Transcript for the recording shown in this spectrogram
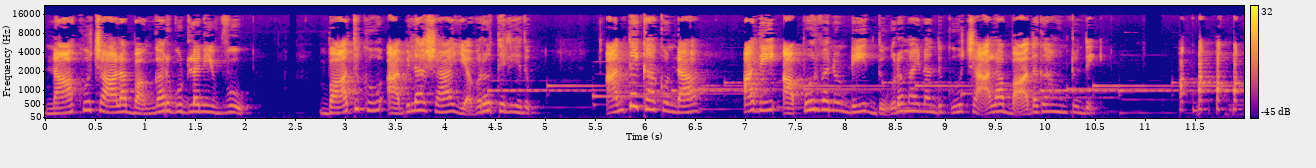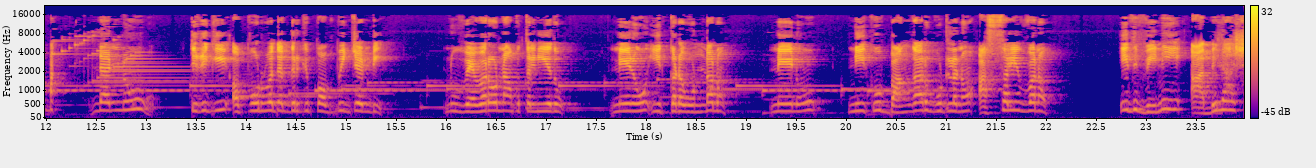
నాకు చాలా బంగారు గుడ్లని ఇవ్వు. బాతుకు అభిలాష ఎవరో తెలియదు. అంతేకాకుండా అది అపూర్వ నుండి దూరమైనందుకు చాలా బాధగా ఉంటుంది. నన్ను తిరిగి అపూర్వ దగ్గరికి పంపించండి. నువ్వెవరో నాకు తెలియదు. నేను ఇక్కడ ఉండను. నేను నీకు బంగారు గుడ్లను అస్సలివ్వను ఇది విని అభిలాష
